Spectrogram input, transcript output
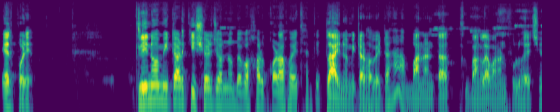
এরপরে ক্লিনোমিটার কিসের জন্য ব্যবহার করা হয়ে থাকে? ক্লাইনোমিটার হবে এটা হ্যাঁ? বানানটা, বাংলা বানান ভুল হয়েছে।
